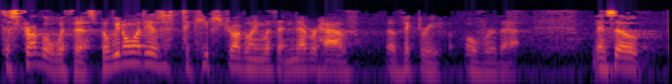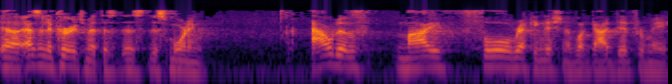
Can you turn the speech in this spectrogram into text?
to struggle with this, but we don't want to, to keep struggling with it and never have a victory over that. And so, uh, as an encouragement this, this, this morning, out of my full recognition of what God did for me,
